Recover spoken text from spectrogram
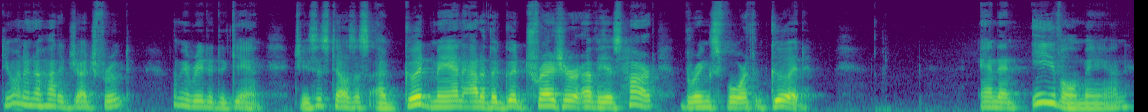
Do you want to know how to judge fruit? Let me read it again. Jesus tells us a good man out of the good treasure of his heart brings forth good and an evil man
